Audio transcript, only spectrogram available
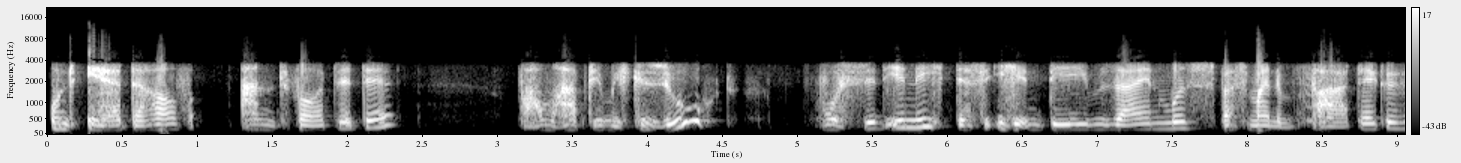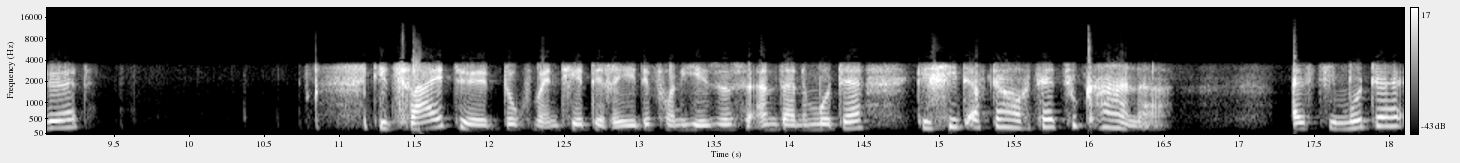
Und er darauf antwortete, warum habt ihr mich gesucht? Wusstet ihr nicht, dass ich in dem sein muss, was meinem Vater gehört? Die zweite dokumentierte Rede von Jesus an seine Mutter geschieht auf der Hochzeit zu Kana, als die Mutter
